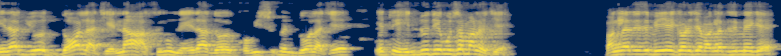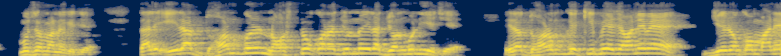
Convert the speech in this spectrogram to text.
এরা যে দল আছে, না, শুনুন, এরা কবি সুমের দল আছে, এ তো হিন্দু দিয়ে মুসলমান হয়েছে। বাংলাদেশে বিয়ে করেছে বাংলাদেশে মেয়েকে মুসলমান হয়ে গেছে। তাহলে এরা ধর্ম করে নষ্ট করার জন্য এরা জন্ম নিয়েছে। এরা ধর্মকে কি পেয়ে জানে মে, যেরকম মানে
